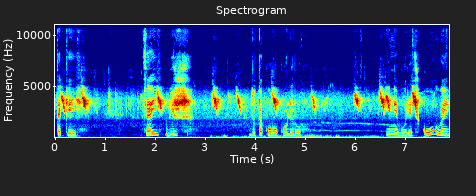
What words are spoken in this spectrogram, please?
такий. Цей більш до такого кольору і не бурячковий,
